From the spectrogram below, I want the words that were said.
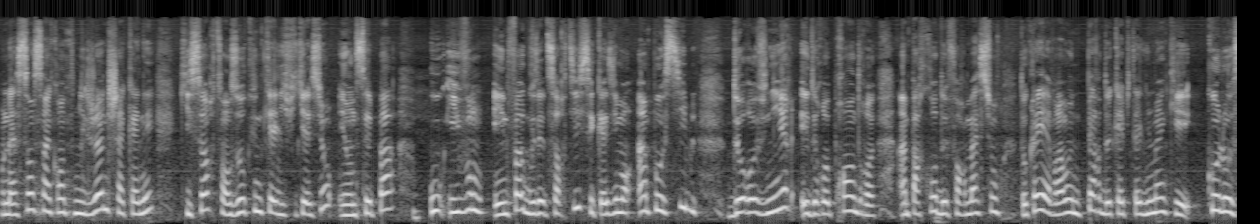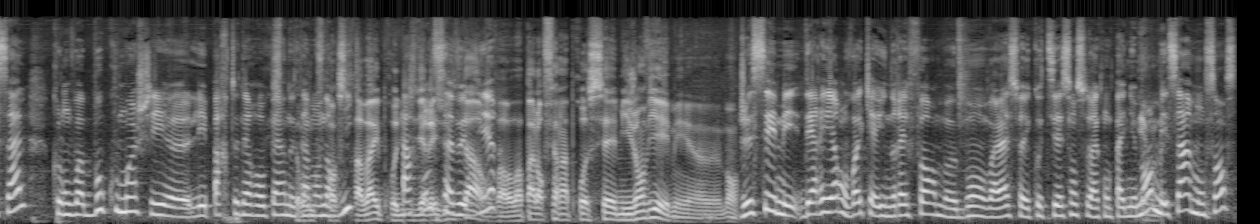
On a 150 000 jeunes chaque année qui sortent sans aucune qualification et on ne sait pas où ils vont. Et une fois que vous êtes sortis, c'est quasiment impossible de revenir et de reprendre un parcours de formation. Donc là, il y a vraiment une perte de capital humain qui est colossale, que l'on voit beaucoup moins chez euh, les partenaires européens, notamment nordiques. travail produit des résultats. Dire... On, va, va pas leur faire un procès mi-janvier, mais euh, bon. Je sais, mais derrière, on voit qu'il y a une réforme, bon, voilà, sur les cotisations, sur l'accompagnement. Mais ça, à mon sens,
